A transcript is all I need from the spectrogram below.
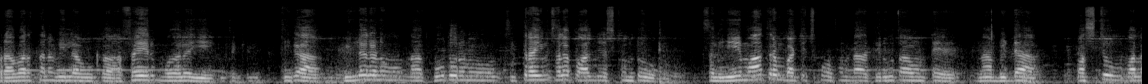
ప్రవర్తన వీళ్ళ ఒక అఫైర్ మొదలయ్యి ఇక పిల్లలను నా కూతురును చిత్రహింసల పాలు చేసుకుంటూ అసలు ఏమాత్రం పట్టించుకోకుండా తిరుగుతూ ఉంటే నా బిడ్డ ఫస్ట్ వాళ్ళ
